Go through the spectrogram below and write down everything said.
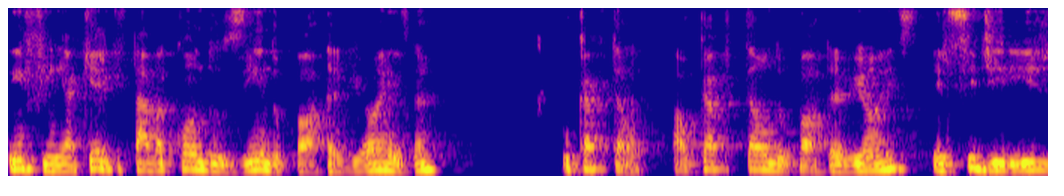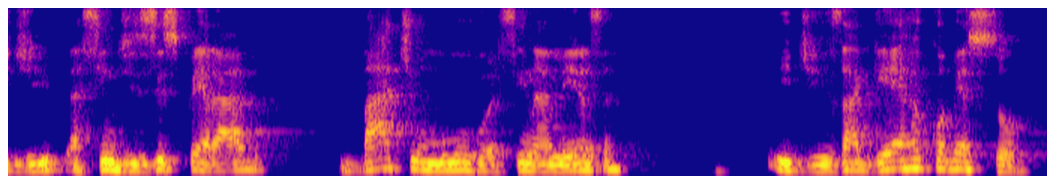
enfim, aquele que estava conduzindo o porta-aviões, né? o capitão, ao capitão do porta-aviões, ele se dirige, de, assim, desesperado, bate um murro assim na mesa e diz, a guerra começou.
